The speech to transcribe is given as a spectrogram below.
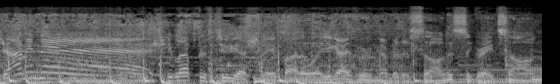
Johnny Nash. He left us too yesterday, by the way. You guys will remember this song. This is a great song.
